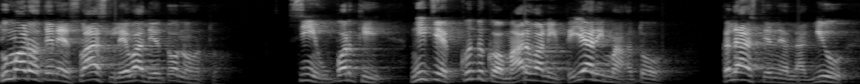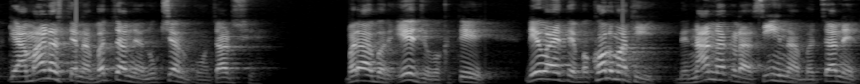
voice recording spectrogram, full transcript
ધુમાડો તેને શ્વાસ લેવા દેતો નહોતો. સિંહ ઉપરથી નીચે કૂદકો મારવાની તૈયારીમાં હતો. કદાચ તેને લાગ્યું કે આ માણસ તેના બચ્ચાને નુકસાન પહોંચાડશે. બરાબર એ જ વખતે દેવાએ તે બખોલમાંથી બે નાનકડા સિંહના બચ્ચાને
